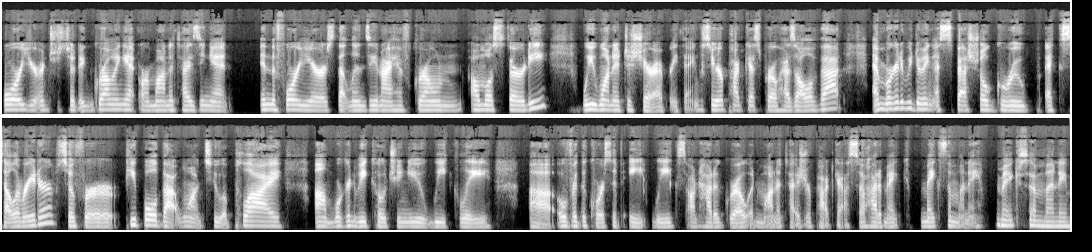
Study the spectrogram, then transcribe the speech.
or you're interested in growing it or monetizing it. In the four years that Lindsay and I have grown almost 30, we wanted to share everything. So, your podcast pro has all of that. And we're going to be doing a special group accelerator. So, for people that want to apply, um, we're going to be coaching you weekly uh, over the course of eight weeks on how to grow and monetize your podcast. So, how to make make some money. make some money.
